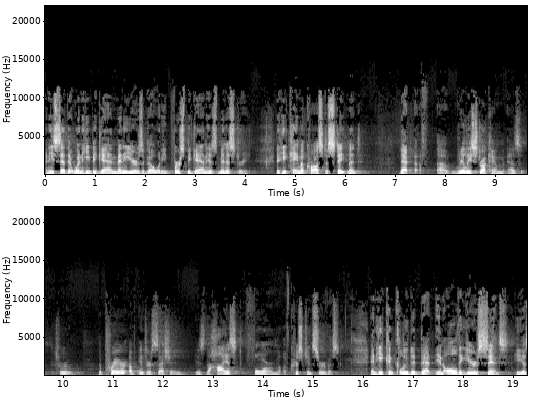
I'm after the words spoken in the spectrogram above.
And he said that when he began, many years ago, when he first began his ministry, that he came across a statement that uh, really struck him as true. The prayer of intercession is the highest form of Christian service. And he concluded that in all the years since, he has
